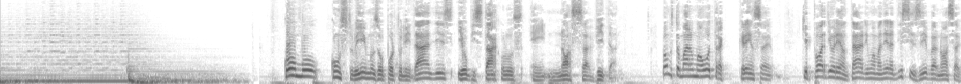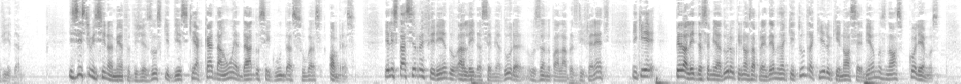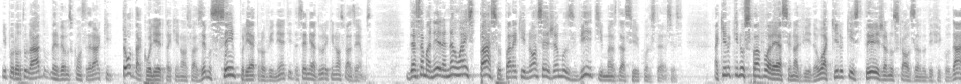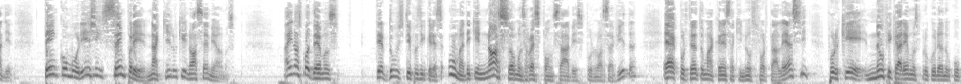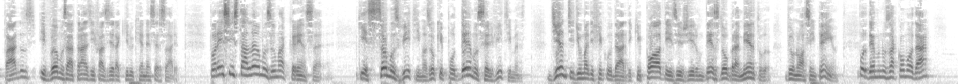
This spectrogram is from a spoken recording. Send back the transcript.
Como construímos oportunidades e obstáculos em nossa vida. Vamos tomar uma outra crença que pode orientar de uma maneira decisiva a nossa vida. Existe o um ensinamento de Jesus que diz que a cada um é dado segundo as suas obras. Ele está se referindo à lei da semeadura, usando palavras diferentes, em que pela lei da semeadura, o que nós aprendemos é que tudo aquilo que nós semeamos, nós colhemos. E, por outro lado, devemos considerar que toda a colheita que nós fazemos sempre é proveniente da semeadura que nós fazemos. Dessa maneira, não há espaço para que nós sejamos vítimas das circunstâncias. Aquilo que nos favorece na vida ou aquilo que esteja nos causando dificuldade tem como origem sempre naquilo que nós semeamos. Aí nós podemos ter dois tipos de crença. Uma de que nós somos responsáveis por nossa vida, é, portanto, uma crença que nos fortalece, porque não ficaremos procurando culpados e vamos atrás de fazer aquilo que é necessário. Porém, se instalamos uma crença que somos vítimas ou que podemos ser vítimas, diante de uma dificuldade que pode exigir um desdobramento do nosso empenho, podemos nos acomodar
